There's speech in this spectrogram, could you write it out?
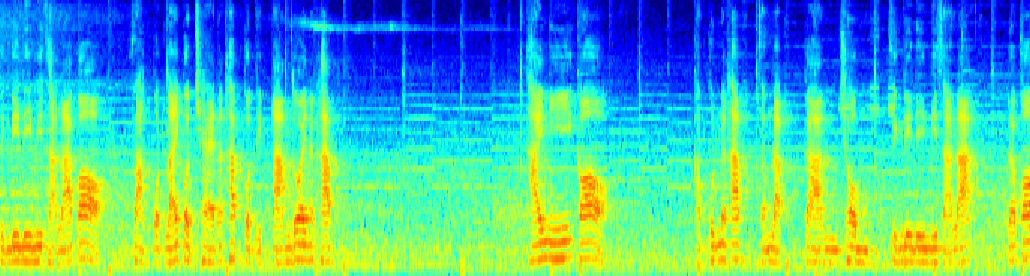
สิ่งดีๆ มีสาระก็ฝากกดไลค์กดแชร์นะครับ กดติดตามด้วยนะครับ ท้ายนี้ก็ขอบคุณนะครับสำหรับการชมสิ่งดีๆ มีสาระ แล้วก็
